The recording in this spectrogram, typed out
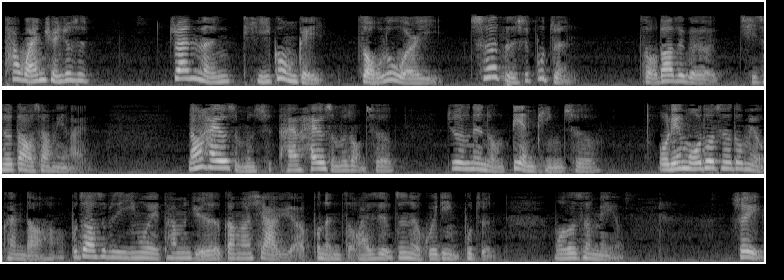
它完全就是专门提供给走路而已，车子是不准走到这个骑车道上面来的。然后还有什么车？还还有什么种车？就是那种电瓶车。我连摩托车都没有看到哈，不知道是不是因为他们觉得刚刚下雨啊不能走，还是真的有规定不准摩托车没有，所以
